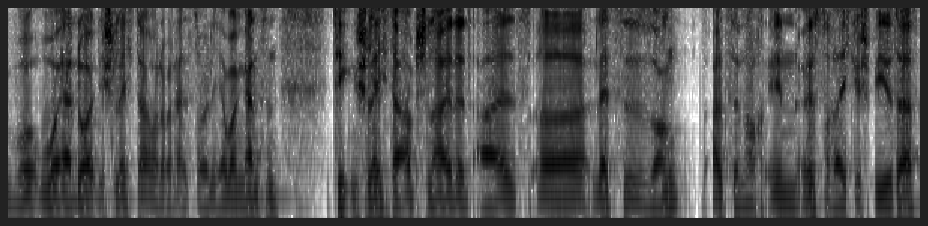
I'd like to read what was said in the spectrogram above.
wo, wo er deutlich schlechter, oder was heißt deutlich, aber einen ganzen Ticken schlechter abschneidet als äh, letzte Saison, als er noch in Österreich gespielt hat.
